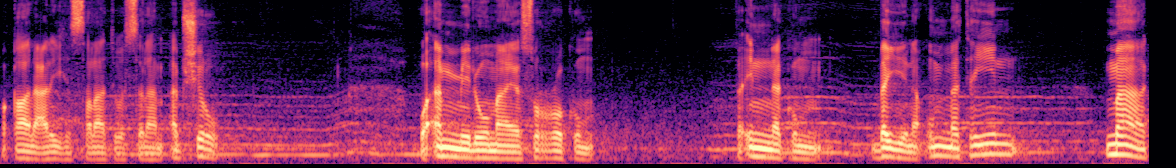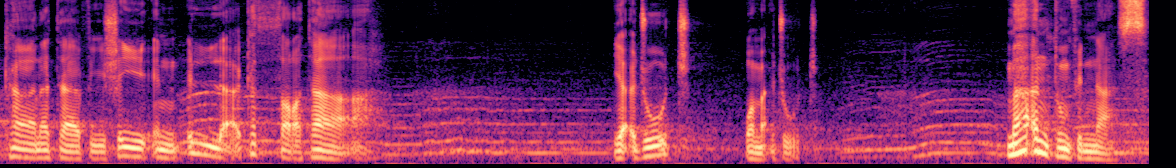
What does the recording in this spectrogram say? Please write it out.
فقال عليه الصلاة والسلام أبشروا وأملوا ما يسركم فإنكم بين أمتين ما كانتا في شيء إلا كثرتاه يأجوج ومأجوج. ما أنتم في الناس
